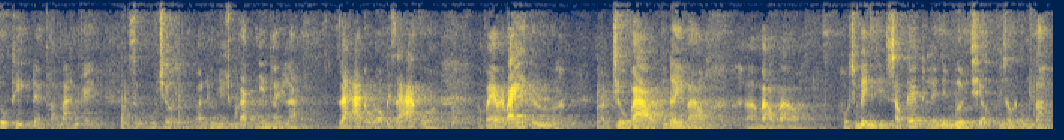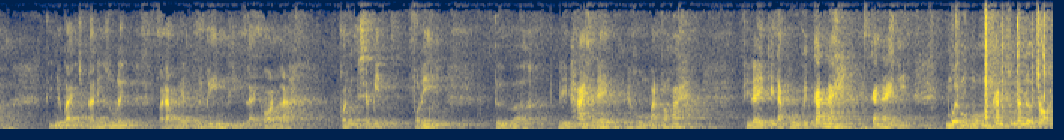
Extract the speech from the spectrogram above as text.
đô thị để thỏa mãn cái sự vui chơi. Và nếu như chúng ta cũng nhìn thấy là giá đâu đó cái giá của vé máy bay từ chiều vào từ đây vào à, vào vào Hồ Chí Minh thì sau Tết thì lên đến 10 triệu vì do cung cầu thì như vậy chúng ta đi du lịch và đặc biệt với Vin thì lại còn là có những xe buýt free từ à, đến 2 giờ đêm cái hôm bắn pháo hoa. Thì đây cái đặc thù cái căn này căn này thì mỗi một mỗi một căn chúng ta lựa chọn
